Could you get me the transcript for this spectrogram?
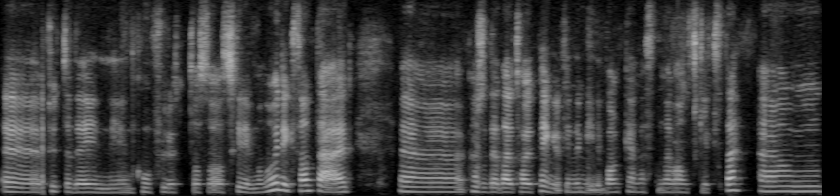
eh, putte det inn i en konvolutt og så skrive noen ord. Det er eh, Kanskje det der å ta ut penger og finne minibank er nesten det vanskeligste. Um,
